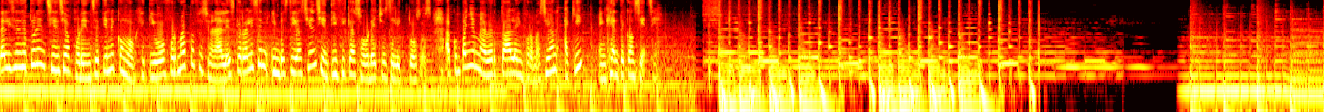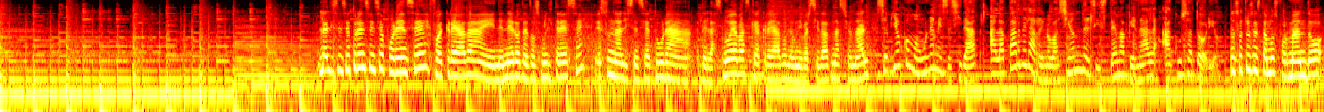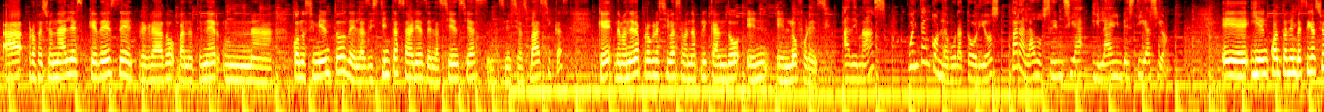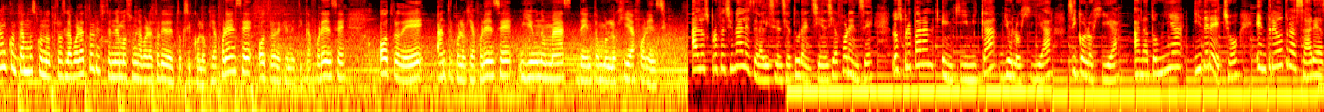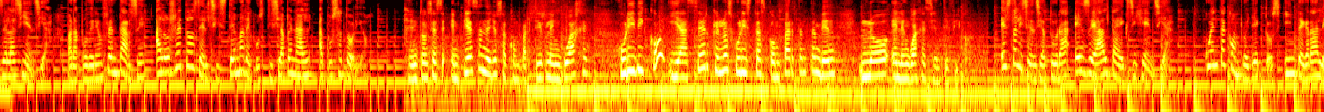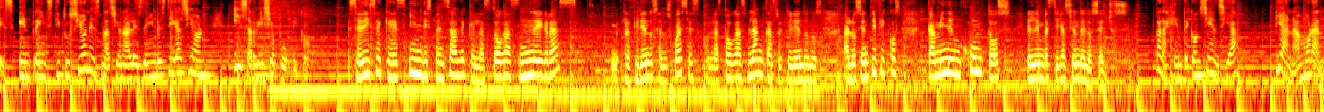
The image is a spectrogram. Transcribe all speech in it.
La licenciatura en ciencia forense tiene como objetivo formar profesionales que realicen investigación científica sobre hechos delictuosos. Acompáñame a ver toda la información aquí en Gente Conciencia. La licenciatura en ciencia forense fue creada en enero de 2013. Es una licenciatura de las nuevas que ha creado la Universidad Nacional. Se vio como una necesidad a la par de la renovación del sistema penal acusatorio. Nosotros estamos formando a profesionales que desde el pregrado van a tener un conocimiento de las distintas áreas de las ciencias, de las ciencias básicas, que de manera progresiva se van aplicando en, en lo forense. Además, cuentan con laboratorios para la docencia y la investigación. Eh, y en cuanto a la investigación, contamos con otros laboratorios. Tenemos un laboratorio de toxicología forense, otro de genética forense, otro de antropología forense y uno más de entomología forense. A los profesionales de la licenciatura en ciencia forense los preparan en química, biología, psicología, anatomía y derecho, entre otras áreas de la ciencia, para poder enfrentarse a los retos del sistema de justicia penal acusatorio. Entonces empiezan ellos a compartir lenguaje jurídico y a hacer que los juristas compartan también lo, el lenguaje científico. Esta licenciatura es de alta exigencia cuenta con proyectos integrales entre instituciones nacionales de investigación y servicio público. Se dice que es indispensable que las togas negras refiriéndose a los jueces, con las togas blancas, refiriéndonos a los científicos, caminen juntos en la investigación de los hechos. Para Gente Conciencia, Diana Morán.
